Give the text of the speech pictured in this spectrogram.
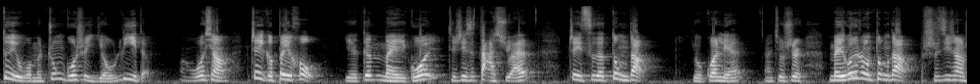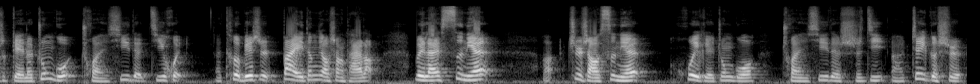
对我们中国是有利的啊！我想这个背后也跟美国的这次大选、这次的动荡有关联啊！就是美国的这种动荡，实际上是给了中国喘息的机会啊！特别是拜登要上台了，未来四年啊，至少四年。会给中国喘息的时机啊，这个是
